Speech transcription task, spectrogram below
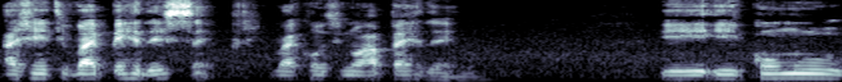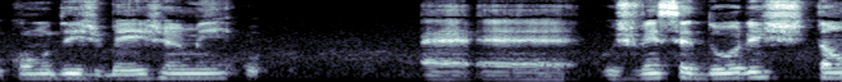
a gente vai perder sempre, vai continuar perdendo. E, e como, como diz Benjamin, é, é, os vencedores estão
